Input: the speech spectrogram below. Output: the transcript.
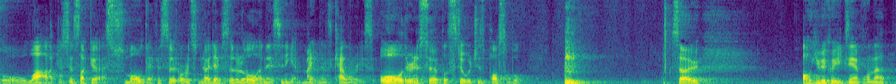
or, or large. It's just like a, a, small deficit, or it's no deficit at all, and they're sitting at maintenance calories, or they're in a surplus still, which is possible. so, I'll give you a quick example on that.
